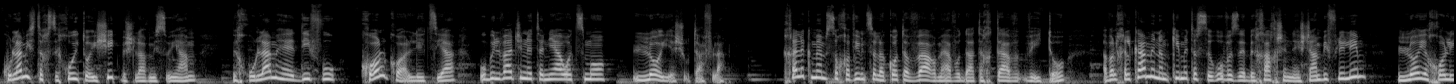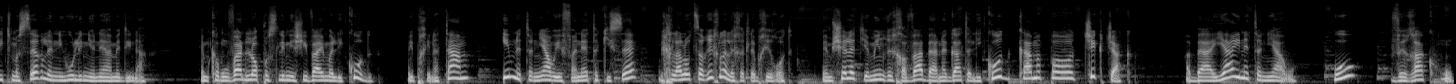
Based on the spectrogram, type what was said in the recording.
כולם הסתכסכו איתו אישית בשלב מסוים, וכולם העדיפו כל קואליציה, ובלבד שנתניהו עצמו לא יהיה שותף לה. חלק מהם סוחבים צלקות עבר מעבודה תחתיו ואיתו, אבל חלקם מנמקים את הסירוב הזה בכך שנאשם בפלילים לא יכול להתמסר לניהול ענייני המדינה. הם כמובן לא פוסלים ישיבה עם הליכוד. מבחינתם, אם נתניהו יפנה את הכיסא, בכלל לא צריך ללכת לבחירות. ממשלת ימין רחבה בהנהגת הליכוד קמה פה צ'יק צ'אק. הבעיה היא נתניהו. הוא ורק הוא.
